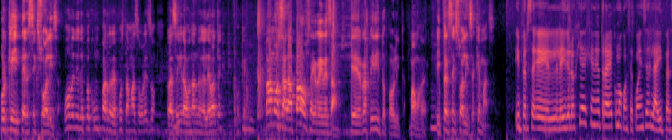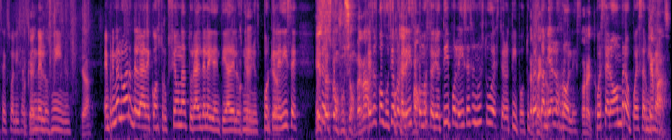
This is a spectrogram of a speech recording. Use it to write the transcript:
Porque hipersexualiza. ¿Puedo venir después con un par de respuestas más sobre eso para seguir abundando en el debate? Ok. Vamos a la pausa y regresamos. Eh, rapidito, Paulita. Vamos a ver. Hipersexualiza. ¿Qué más? Eh, la ideología de género trae como consecuencias la hipersexualización de los niños. En primer lugar, de la deconstrucción natural de la identidad de los niños, porque le dice, Y Eso eso es- es confusión, ¿verdad? Eso es confusión porque le dice vamos. como estereotipo, le dice, ese no es tu estereotipo. Tú puedes cambiar los roles. Correcto. Puedes ser hombre o puedes ser ¿Qué mujer. más?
